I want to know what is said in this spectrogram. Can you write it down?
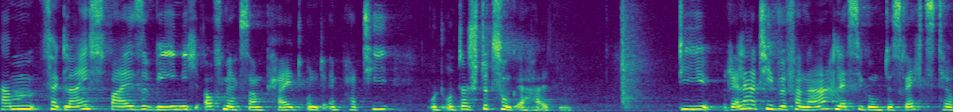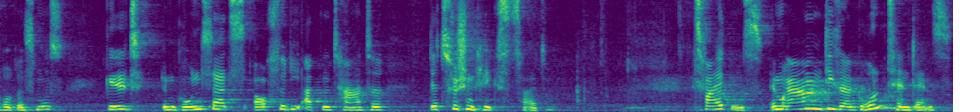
haben vergleichsweise wenig Aufmerksamkeit und Empathie und Unterstützung erhalten. Die relative Vernachlässigung des Rechtsterrorismus gilt im Grundsatz auch für die Attentate der Zwischenkriegszeit. Zweitens, im Rahmen dieser Grundtendenz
